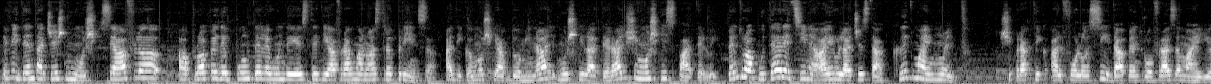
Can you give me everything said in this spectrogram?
Evident, acești mușchi se află aproape de punctele unde este diafragma noastră prinsă, adică mușchii abdominali, mușchii laterali și mușchii spatelui. Pentru a putea reține aerul acesta cât mai mult și practic al folosi da, pentru o frază mai,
